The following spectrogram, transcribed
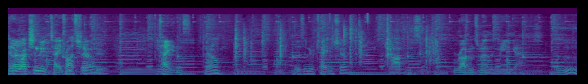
you Uh, watched the new Titan show? Titans. No. There's a new Titan show. Robin's Robin's one of the main guys. Ooh.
